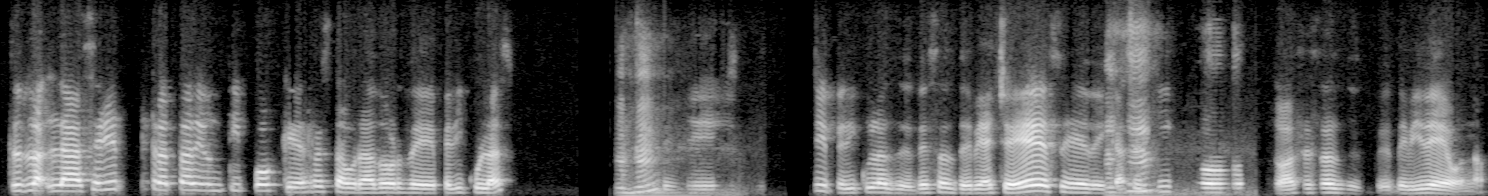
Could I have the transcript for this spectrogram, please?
Entonces, la, la serie trata de un tipo que es restaurador de películas, de- sí, películas de, de esas de VHS, de casetitos, todas esas de video, ¿no?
